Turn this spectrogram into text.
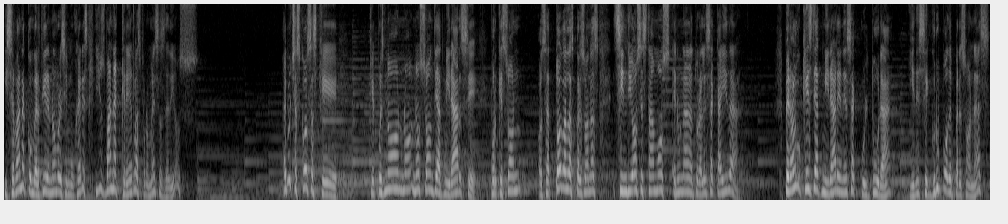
y se van a convertir en hombres y mujeres. Ellos van a creer las promesas de Dios. Hay muchas cosas que, que pues no, no, no son de admirarse, porque son o sea, todas las personas sin Dios estamos en una naturaleza caída. Pero algo que es de admirar en esa cultura y en ese grupo de personas,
